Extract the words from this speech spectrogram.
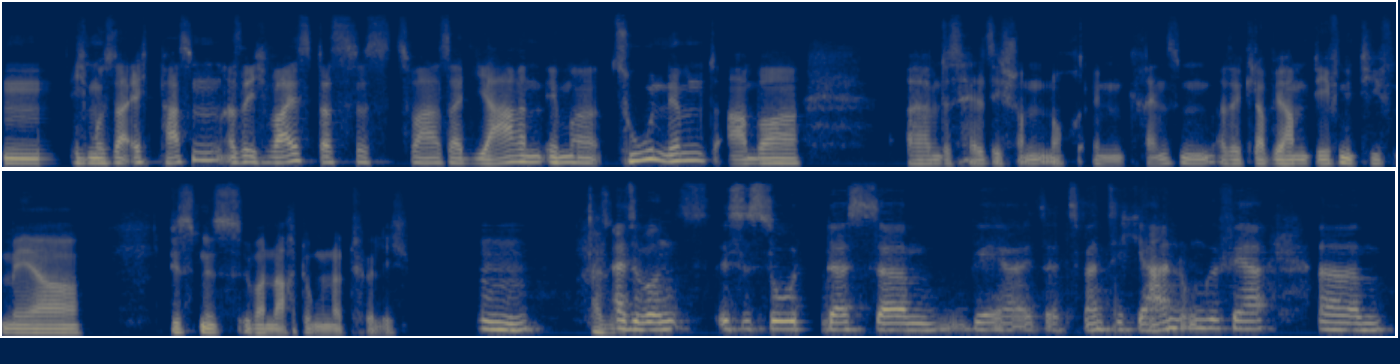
Hm, ich muss da echt passen. Also ich weiß, dass es zwar seit Jahren immer zunimmt, aber ähm, das hält sich schon noch in Grenzen. Also ich glaube, wir haben definitiv mehr Business-Übernachtungen natürlich. Mhm. Also, also, bei uns ist es so, dass ähm, wir ja seit 20 Jahren ungefähr ähm,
